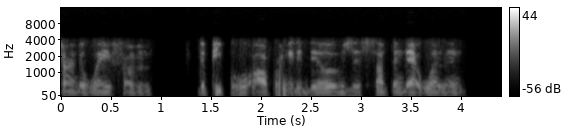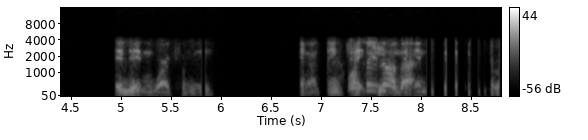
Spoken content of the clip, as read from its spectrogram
turned away from the people who offered me the deal. It was just something that wasn't. It didn't work for me, and I think Well, take, see, no, keeping that- the. Ind-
